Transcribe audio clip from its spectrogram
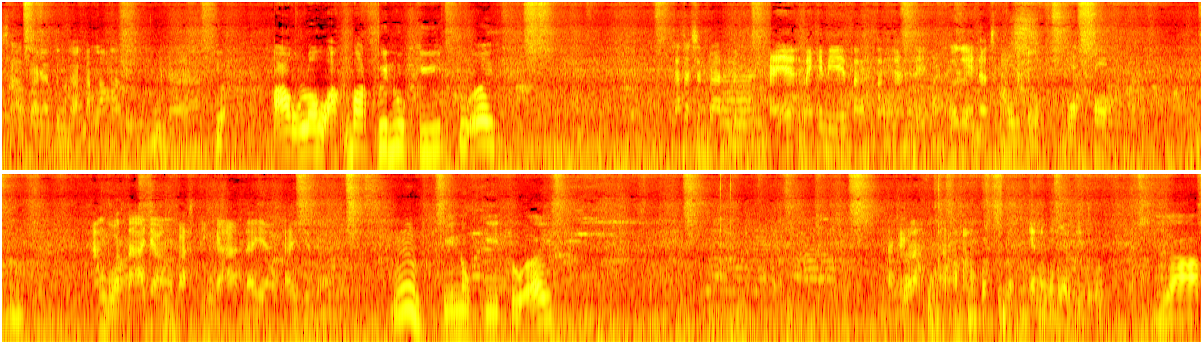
Sabar ya tuh nggak akan lama tuh udah ya Allahu Akbar pinuh gitu eh kan stasiun Bandung kayaknya naiknya di tengah-tengah deh. Kayak dan sepuluh tuh posko hmm. Anggota aja yang pasti nggak ada yang kayak gitu hmm pinuh gitu eh Oke lah, sama Kang Bos dulu, yang nunggu berhenti dulu. siap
